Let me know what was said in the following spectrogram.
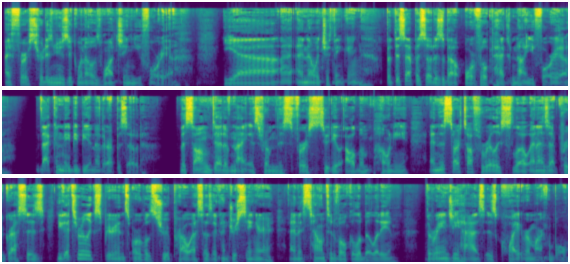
I first heard his music when I was watching Euphoria. Yeah, I know what you're thinking, but this episode is about Orville Peck, not Euphoria. That can maybe be another episode. The song Dead of Night is from his first studio album, Pony, and this starts off really slow, and as it progresses, you get to really experience Orville's true prowess as a country singer and his talented vocal ability. The range he has is quite remarkable.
